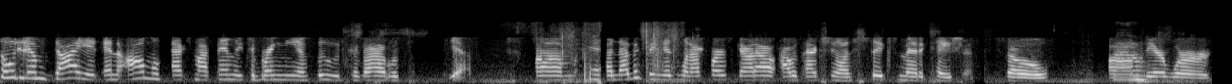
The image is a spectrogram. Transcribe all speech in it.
sodium diet, and I almost asked my family to bring me in food because I was, yeah. Um, Another thing is when I first got out, I was actually on six medications. So um, there were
